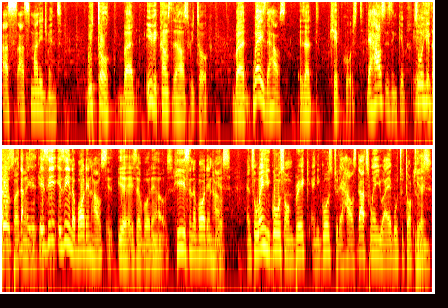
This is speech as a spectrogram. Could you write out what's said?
as as management. We talk, but if he comes to the house, we talk. But Where is the house? Is at Cape Coast. The house is in Cape. So he goes. that- is he is he in a boarding house? It- yeah, it's a boarding house. He is in a boarding house. Yes, And so when he goes on break and he goes to the house, that's when you are able to talk to yes. him.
